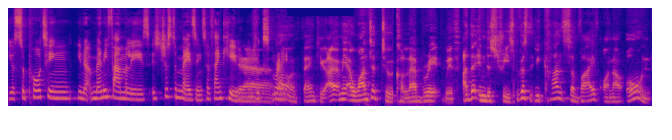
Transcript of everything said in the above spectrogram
you're supporting, you know, many families it's just amazing. So thank you. It looks Yeah. great. No, thank you. I, I mean, I wanted to collaborate with other industries because we can't survive on our own.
